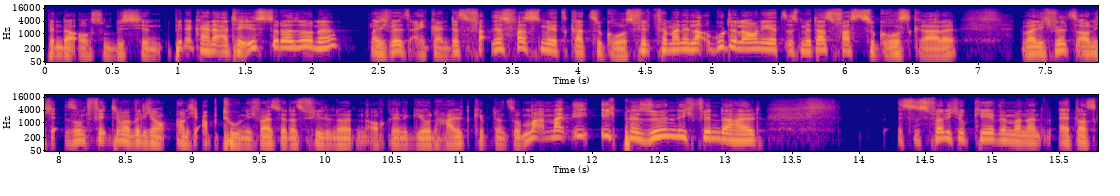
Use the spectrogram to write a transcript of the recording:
Bin da auch so ein bisschen, bin ja keine Atheist oder so, ne? Also ich will jetzt eigentlich gar nicht, das, das fasst mir jetzt gerade zu groß. Für, für meine La gute Laune jetzt ist mir das fast zu groß gerade, weil ich will es auch nicht, so ein Thema will ich auch, auch nicht abtun. Ich weiß ja, dass vielen Leuten auch Religion Halt gibt und so. Ich persönlich finde halt, es ist völlig okay, wenn man dann etwas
